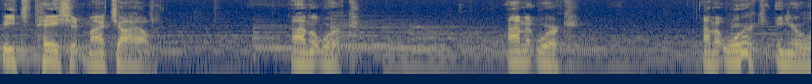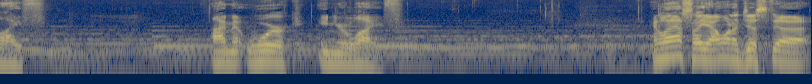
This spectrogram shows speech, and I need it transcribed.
Be patient, my child. I'm at work. I'm at work. I'm at work in your life. I'm at work in your life. And lastly, I want to just uh,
